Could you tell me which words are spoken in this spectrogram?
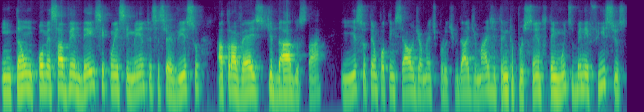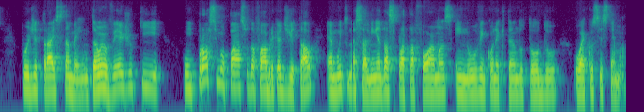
Então, começar a vender esse conhecimento, esse serviço através de dados, tá? E isso tem um potencial de aumento de produtividade de mais de 30%, tem muitos benefícios por detrás também. Então, eu vejo que um próximo passo da fábrica digital é muito nessa linha das plataformas em nuvem conectando todo o ecossistema.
